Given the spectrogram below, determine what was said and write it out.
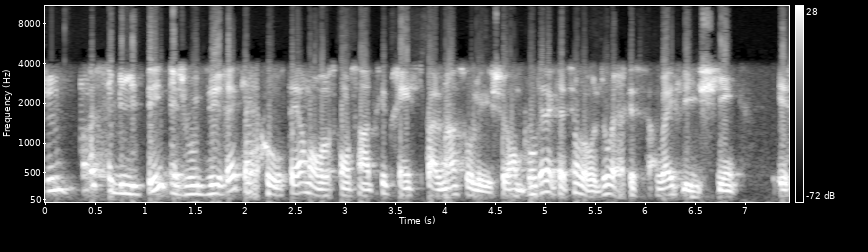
c'est une possibilité, mais je vous dirais qu'à court terme, on va se concentrer principalement sur les chats. On me posait la question l'autre jour, est-ce que ça pourrait être les chiens? Et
